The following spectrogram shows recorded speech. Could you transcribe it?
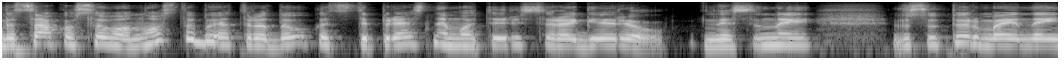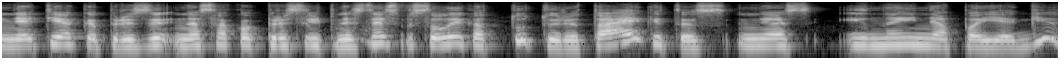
Bet sako, savo nuostabai atradau, kad stipresnė moteris yra geriau. Nes jinai, visų pirma, jinai netiek, nesako, prie silpnesnės visą laiką tu turi taikytis, nes jinai nepajėgi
